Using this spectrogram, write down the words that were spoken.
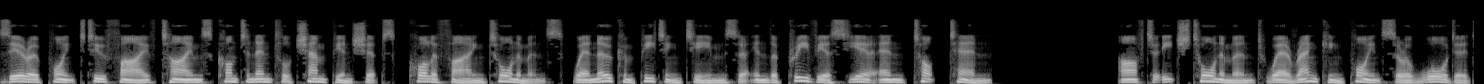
0.25 times Continental Championships, qualifying tournaments, where no competing teams are in the previous year-end top 10 after each tournament where ranking points are awarded,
